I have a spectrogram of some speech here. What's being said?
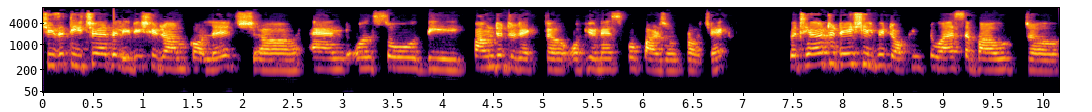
She's a teacher at the Lady Shri Ram College uh, and also the founder director of UNESCO Parzor project. But here today, she'll be talking to us about uh,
